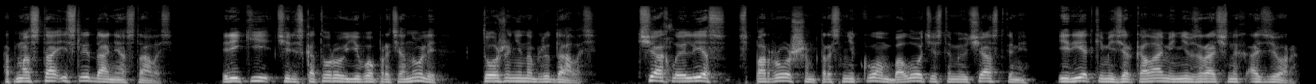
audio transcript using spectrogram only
От моста и следа не осталось. Реки, через которую его протянули, тоже не наблюдалось. Чахлый лес с поросшим тростником, болотистыми участками и редкими зеркалами невзрачных озер.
